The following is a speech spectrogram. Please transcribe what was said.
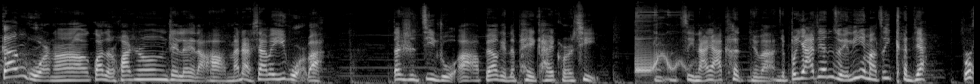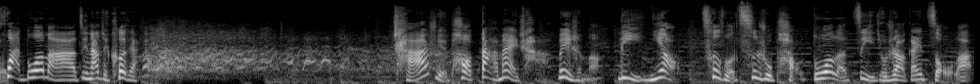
干果呢，瓜子、花生这类的哈，买点夏威夷果吧。但是记住啊，不要给它配开壳器。啊自己拿牙啃去吧，你不是牙尖嘴利吗？自己啃去，不是话多吗？自己拿嘴嗑去。茶水泡大麦茶，为什么？利尿。厕所次数跑多了，自己就知道该走了。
